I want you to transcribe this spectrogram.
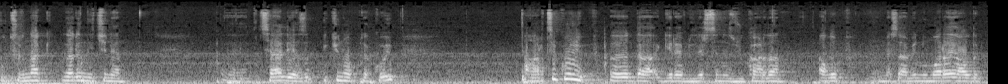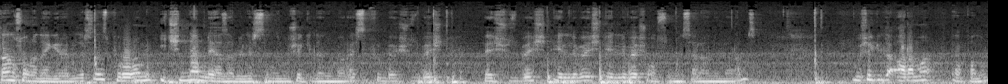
bu tırnakların içine e, tel yazıp iki nokta koyup artı koyup e, da girebilirsiniz yukarıdan alıp mesela bir numarayı aldıktan sonra da girebilirsiniz. Programın içinden de yazabilirsiniz bu şekilde numarayı 0505 505 55 55 olsun mesela numaramız. Bu şekilde arama yapalım.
